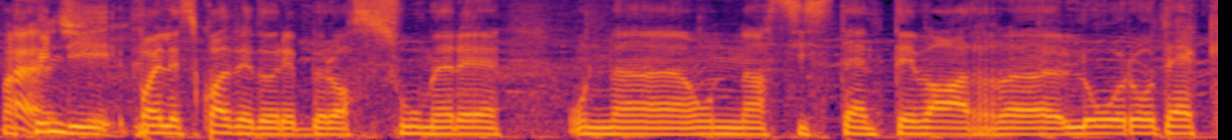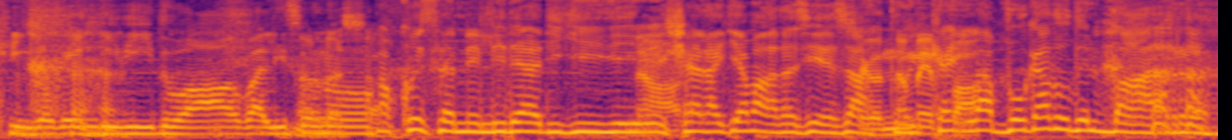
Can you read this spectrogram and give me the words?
Ma Eh, quindi sì. poi le squadre dovrebbero assumere un, eh, un assistente VAR eh, loro tecnico che individua quali sono. so. No, questa è nell'idea di chi No. c'è la chiamata, sì, esatto. Secondo me che è va- l'avvocato del VAR.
